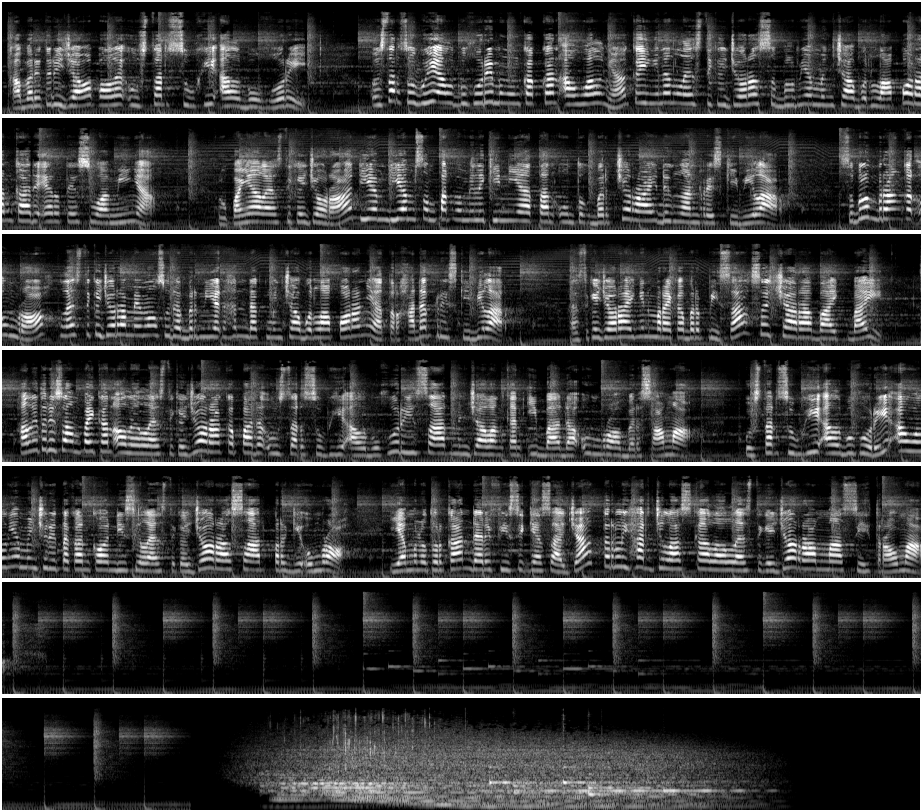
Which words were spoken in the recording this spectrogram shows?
Kabar itu dijawab oleh Ustadz Suhi Al-Bukhuri. Ustadz Subuhi Al-Bukhuri mengungkapkan awalnya keinginan Lesti Kejora sebelumnya mencabut laporan KDRT suaminya. Rupanya Lesti Kejora diam-diam sempat memiliki niatan untuk bercerai dengan Rizky Bilar. Sebelum berangkat umroh, Lesti Kejora memang sudah berniat hendak mencabut laporannya terhadap Rizky Bilar. Lesti Kejora ingin mereka berpisah secara baik-baik. Hal itu disampaikan oleh Lesti Kejora kepada Ustadz Subhi Al-Bukhuri saat menjalankan ibadah umroh bersama. Ustadz Subhi Al-Bukhuri awalnya menceritakan kondisi Lesti Kejora saat pergi umroh. Ia menuturkan dari fisiknya saja terlihat jelas kalau Lesti Kejora masih trauma.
